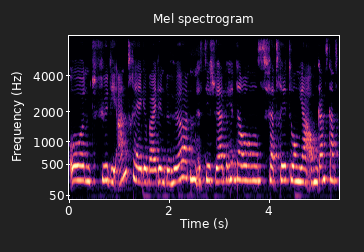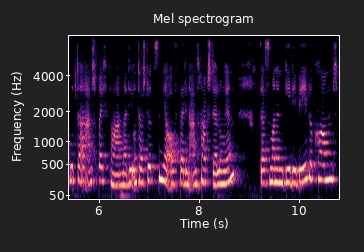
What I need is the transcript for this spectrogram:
Und für die Anträge bei den Behörden ist die Schwerbehinderungsvertretung ja auch ein ganz, ganz guter Ansprechpartner. Die unterstützen ja oft bei den Antragstellungen, dass man ein GDB bekommt,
